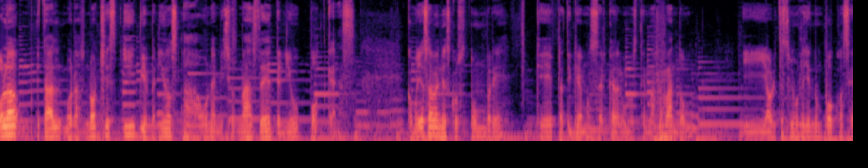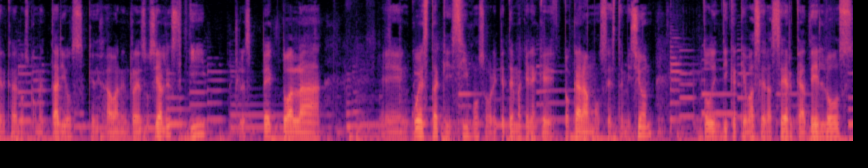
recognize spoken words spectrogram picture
Hola, ¿qué tal? Buenas noches y bienvenidos a una emisión más de The New Podcast. Como ya saben, es costumbre que platiquemos acerca de algunos temas random y ahorita estuvimos leyendo un poco acerca de los comentarios que dejaban en redes sociales y respecto a la eh, encuesta que hicimos sobre qué tema querían que tocáramos esta emisión, todo indica que va a ser acerca de los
